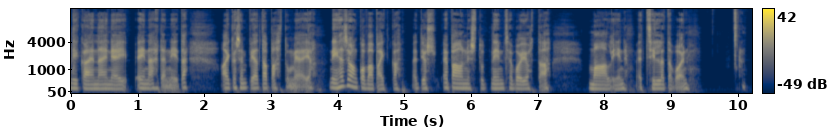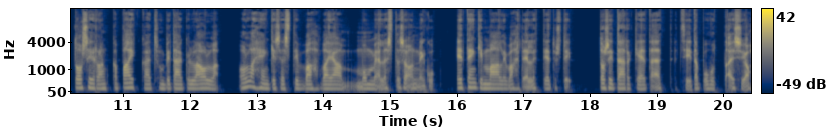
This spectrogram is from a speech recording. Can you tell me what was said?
vika ja näin ei, ei nähdä niitä aikaisempia tapahtumia. Ja niinhän se on kova paikka, että jos epäonnistut, niin se voi johtaa maaliin. Että sillä tavoin tosi rankka paikka, että sun pitää kyllä olla olla henkisesti vahva ja mun mielestä se on niin kuin etenkin maalivahdeille tietysti tosi tärkeää, että, siitä puhuttaisiin jo,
